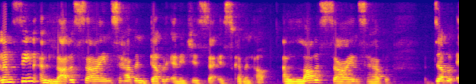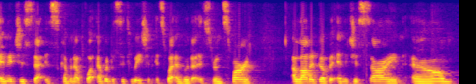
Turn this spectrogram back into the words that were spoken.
and I'm seeing a lot of signs having double energies that is coming up. A lot of signs have double energies that is coming up, whatever the situation is, whatever that is transpiring. A lot of double energy sign, um,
